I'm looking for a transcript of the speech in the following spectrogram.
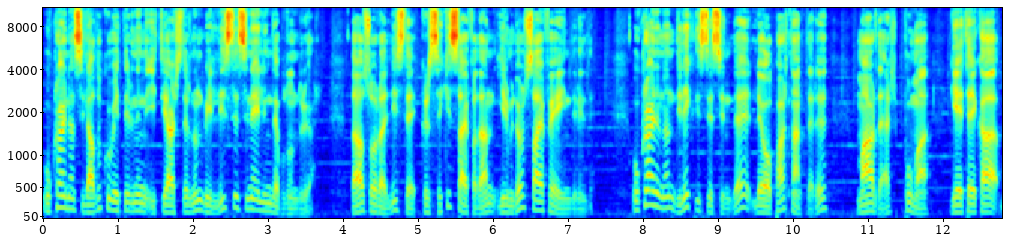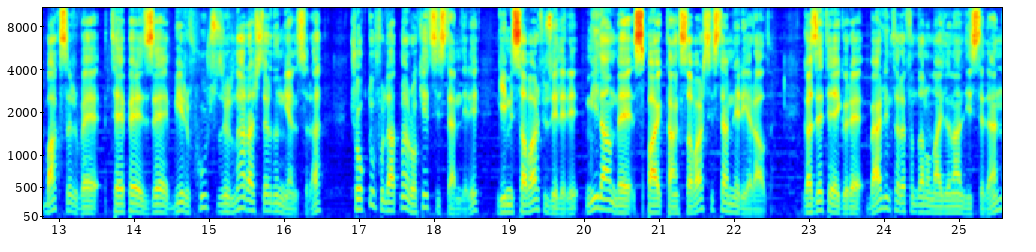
Ukrayna Silahlı Kuvvetleri'nin ihtiyaçlarının bir listesini elinde bulunduruyor. Daha sonra liste 48 sayfadan 24 sayfaya indirildi. Ukrayna'nın dilek listesinde Leopard tankları, Marder, Puma, GTK Boxer ve TPZ-1 Fuchs zırhlı araçlarının yanı sıra çoklu fırlatma roket sistemleri, gemi savar füzeleri, Milan ve Spike tank savar sistemleri yer aldı. Gazeteye göre Berlin tarafından onaylanan listeden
